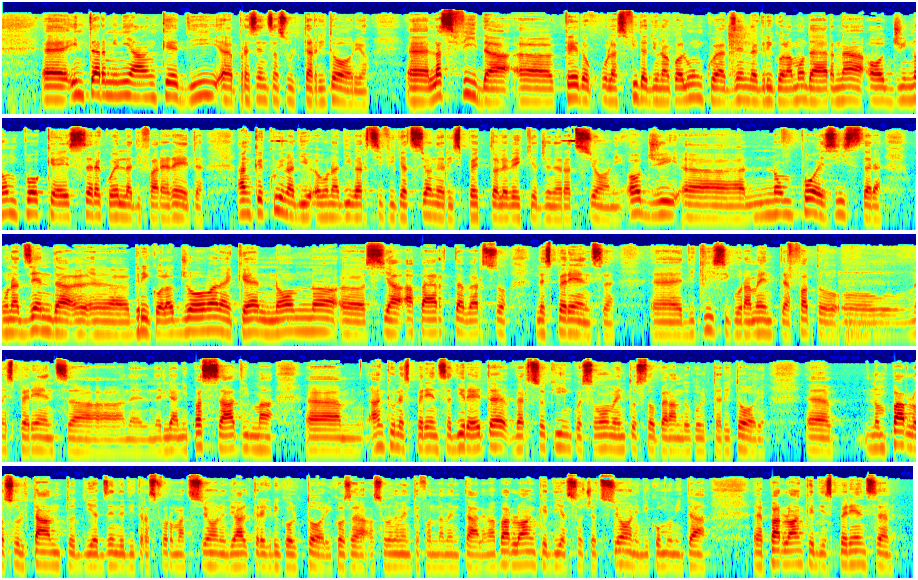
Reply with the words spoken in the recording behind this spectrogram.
eh, in termini anche di eh, presenza sul territorio. Eh, la sfida, eh, credo la sfida di una qualunque azienda agricola moderna oggi non può che essere quella di fare rete, anche qui una, di, una diversificazione rispetto alle vecchie generazioni. Oggi eh, non può esistere un'azienda eh, agricola giovane che non sia aperta verso le esperienze eh, di chi sicuramente ha fatto oh, un'esperienza ne, negli anni passati, ma ehm, anche un'esperienza di rete verso chi in questo momento sta operando col territorio. Eh, non parlo soltanto di aziende di trasformazione, di altri agricoltori, cosa assolutamente fondamentale, ma parlo anche di associazioni, di comunità, eh, parlo anche di esperienze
